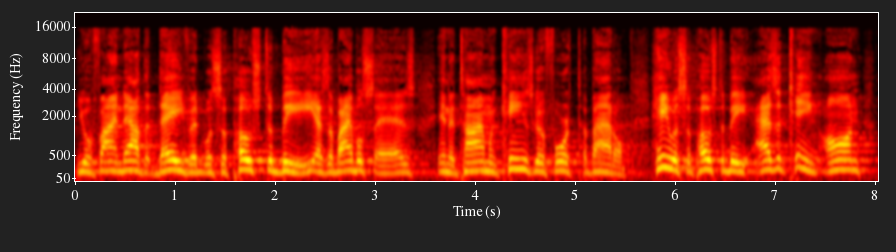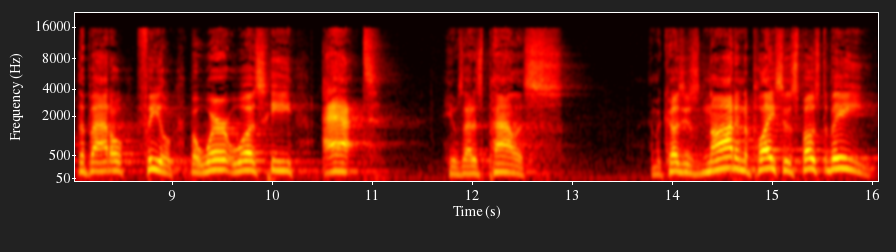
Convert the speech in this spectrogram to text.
you'll find out that David was supposed to be, as the Bible says, in a time when kings go forth to battle. He was supposed to be, as a king, on the battlefield. But where was he at? He was at his palace. And because he was not in the place he was supposed to be,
